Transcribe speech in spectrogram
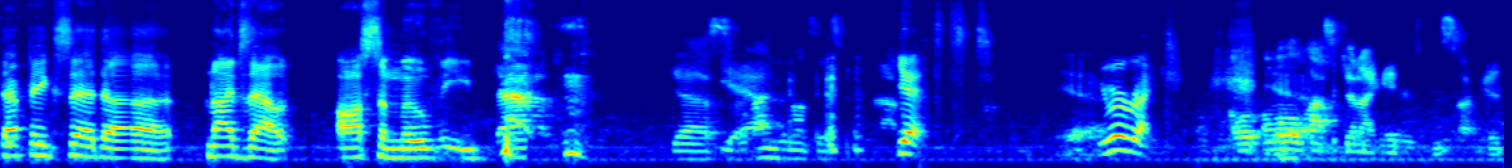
that being said, uh, Knives Out, awesome movie. Yes. yes. Yeah. Rian Yes, Yeah. you were right. All, all the Last Jedi haters can suck it.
